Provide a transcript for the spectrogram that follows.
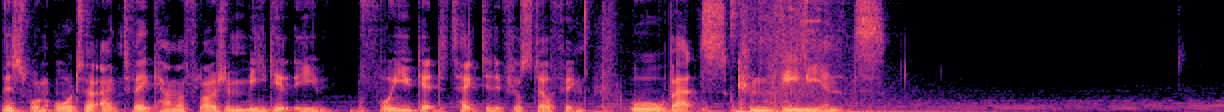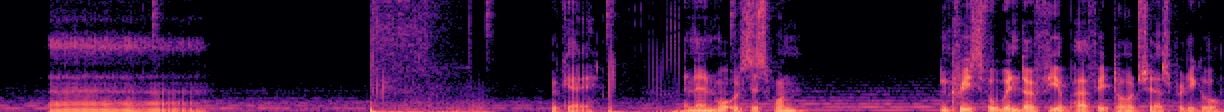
This one, auto-activate camouflage immediately before you get detected if you're stealthing. Ooh, that's convenient. Uh... Okay. And then what was this one? Increase the window for your perfect dodge. That's pretty cool.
